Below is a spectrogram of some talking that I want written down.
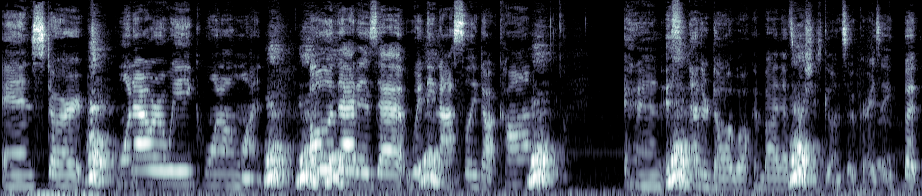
and start one hour a week, one on one. All of that is at whitneynicely.com. And it's another dog walking by. That's why she's going so crazy. But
